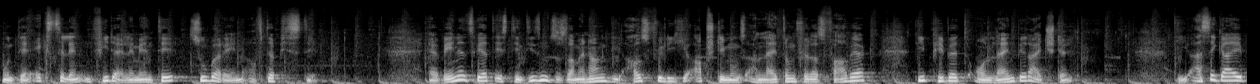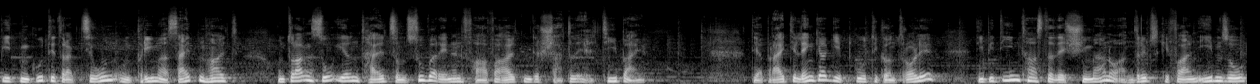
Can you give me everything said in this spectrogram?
und der exzellenten Fiederelemente souverän auf der Piste. Erwähnenswert ist in diesem Zusammenhang die ausführliche Abstimmungsanleitung für das Fahrwerk, die Pivot online bereitstellt. Die Assegai bieten gute Traktion und prima Seitenhalt und tragen so ihren Teil zum souveränen Fahrverhalten des Shuttle LT bei. Der breite Lenker gibt gute Kontrolle, die Bedientaster des Shimano-Antriebs gefallen ebenso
